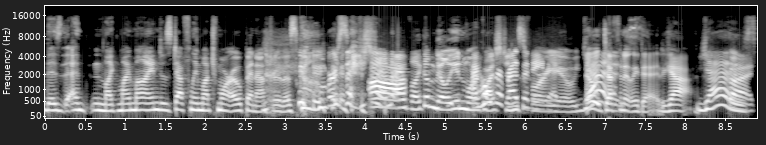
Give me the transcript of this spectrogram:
this and like my mind is definitely much more open after this conversation. uh, I have like a million more questions for you. Yes. Oh, it definitely did. Yeah. Yes.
